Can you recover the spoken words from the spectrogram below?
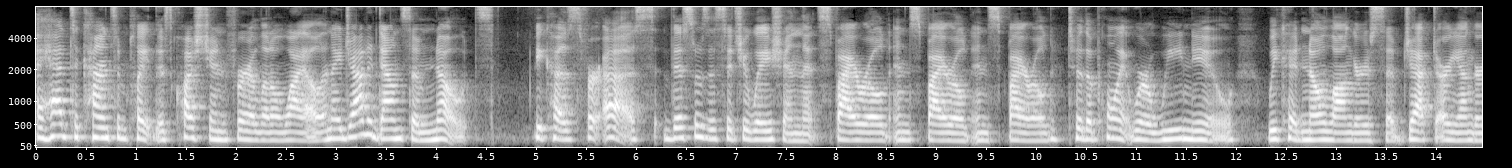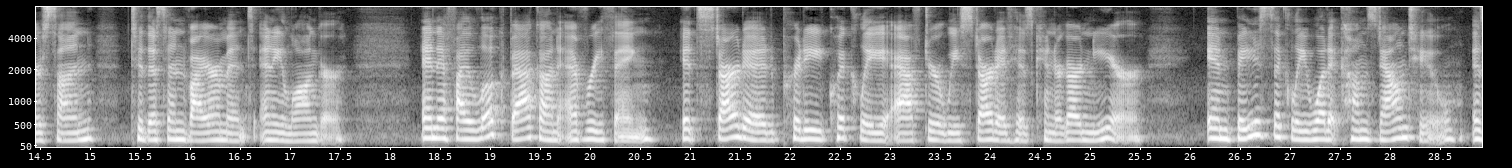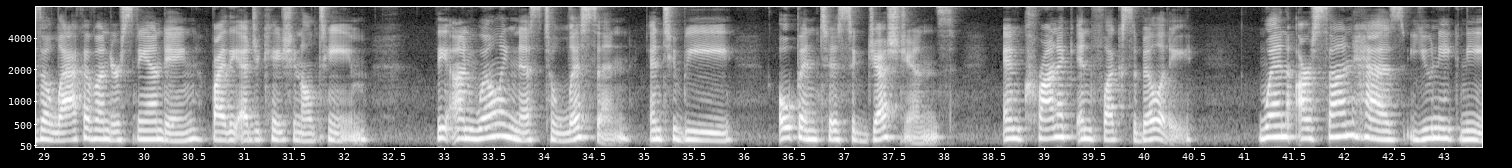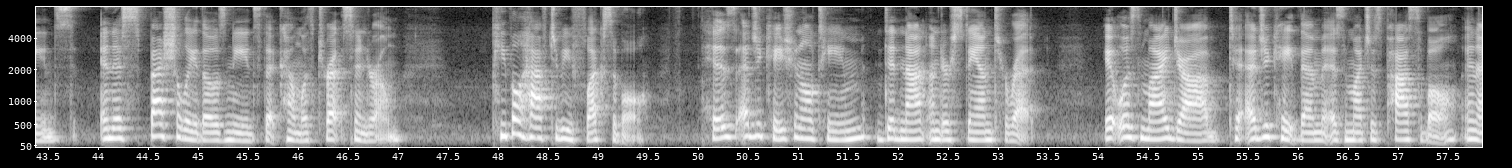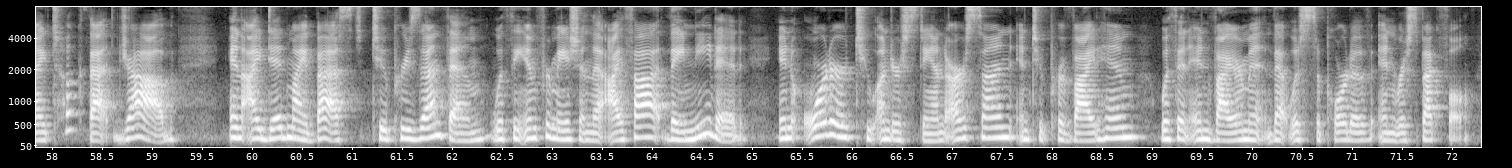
I had to contemplate this question for a little while and I jotted down some notes because for us, this was a situation that spiraled and spiraled and spiraled to the point where we knew we could no longer subject our younger son to this environment any longer. And if I look back on everything, it started pretty quickly after we started his kindergarten year. And basically, what it comes down to is a lack of understanding by the educational team, the unwillingness to listen and to be open to suggestions, and chronic inflexibility. When our son has unique needs, and especially those needs that come with Tourette syndrome, people have to be flexible. His educational team did not understand Tourette it was my job to educate them as much as possible, and I took that job and I did my best to present them with the information that I thought they needed in order to understand our son and to provide him with an environment that was supportive and respectful.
